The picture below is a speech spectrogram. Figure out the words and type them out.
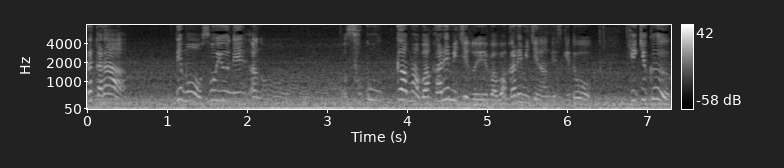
だからでもそういうねあのそこがまあ分かれ道といえば分かれ道なんですけど結局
